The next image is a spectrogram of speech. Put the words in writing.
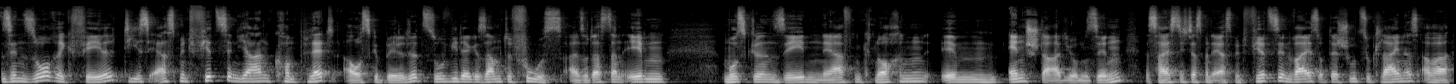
Sensorik fehlt, die ist erst mit 14 Jahren komplett ausgebildet, so wie der gesamte Fuß. Also dass dann eben Muskeln, Sehnen, Nerven, Knochen im Endstadium sind. Das heißt nicht, dass man erst mit 14 weiß, ob der Schuh zu klein ist, aber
